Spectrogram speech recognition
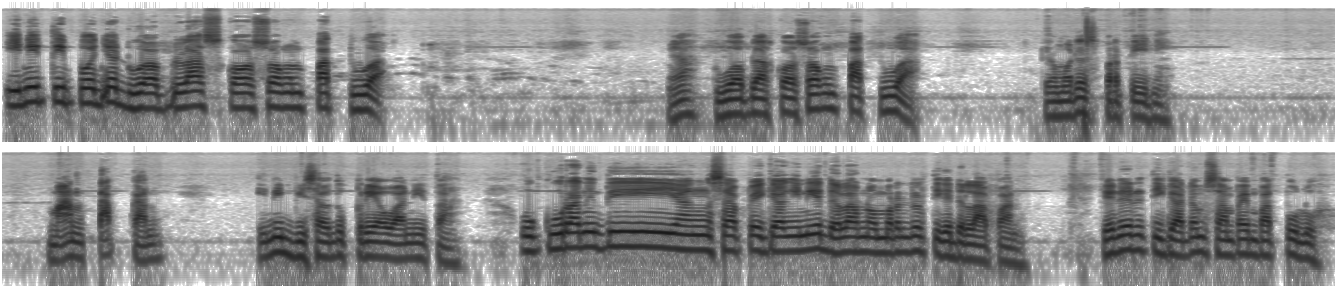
Ini tipenya 12042 ya 12042 yang model seperti ini. Mantap kan? Ini bisa untuk pria wanita ukuran ini yang saya pegang ini adalah nomor 38 jadi dari 36 sampai 40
